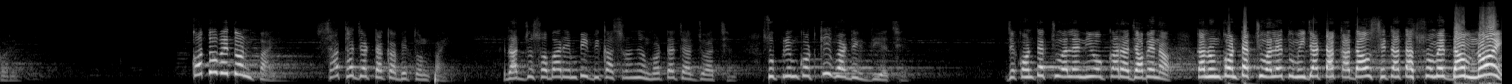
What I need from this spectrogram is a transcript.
করে। কত বেতন পায়? সাত হাজার টাকা বেতন পায়। রাজ্যসভার এমপি বিকাশ রঞ্জন ভট্টাচার্য আছেন। সুপ্রিম কোর্ট কি ভার্ডিক্ট দিয়েছে? যে কন্ট্রাকচুয়ালে নিয়োগ করা যাবে না। কারণ কন্ট্রাকচুয়ালে তুমি যা টাকা দাও, সেটা তার শ্রমের দাম নয়।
